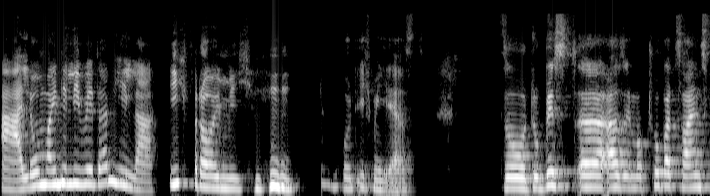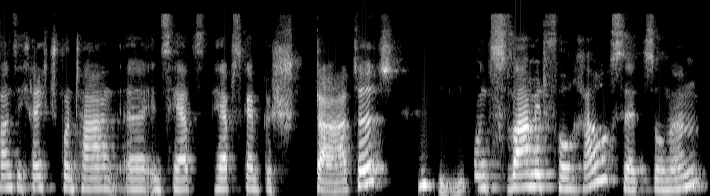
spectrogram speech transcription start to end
Hallo, meine liebe Daniela. Ich freue mich. Und ich mich erst. So, du bist äh, also im Oktober 22 recht spontan äh, ins Herz Herbstcamp gestartet. Mhm. Und zwar mit Voraussetzungen,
